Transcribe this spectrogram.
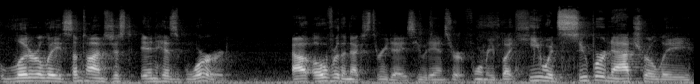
literally, sometimes just in His Word, out over the next three days, He would answer it for me. But He would supernaturally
